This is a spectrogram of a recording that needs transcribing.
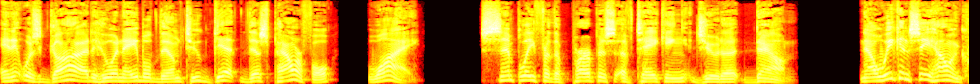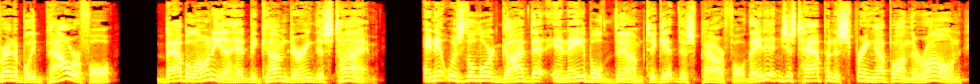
And it was God who enabled them to get this powerful. Why? Simply for the purpose of taking Judah down. Now we can see how incredibly powerful Babylonia had become during this time. And it was the Lord God that enabled them to get this powerful. They didn't just happen to spring up on their own.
